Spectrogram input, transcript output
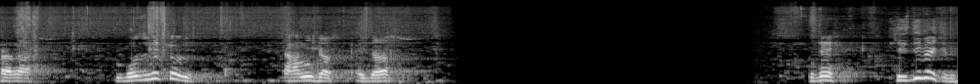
তারা বুঝবি তুই আমি ধর এই ধর দে কিস দিবে তুমি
